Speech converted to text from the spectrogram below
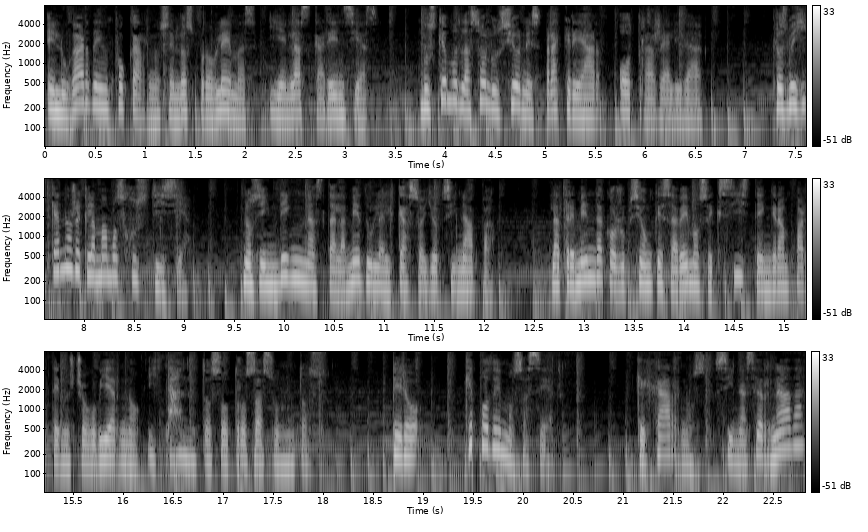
En lugar de enfocarnos en los problemas y en las carencias, busquemos las soluciones para crear otra realidad. Los mexicanos reclamamos justicia. Nos indigna hasta la médula el caso Ayotzinapa, la tremenda corrupción que sabemos existe en gran parte de nuestro gobierno y tantos otros asuntos. Pero, ¿qué podemos hacer? Quejarnos sin hacer nada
